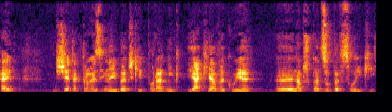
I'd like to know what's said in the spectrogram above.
Hej, dzisiaj tak trochę z innej beczki. Poradnik, jak ja wykuję e, na przykład zupę w słoiki.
